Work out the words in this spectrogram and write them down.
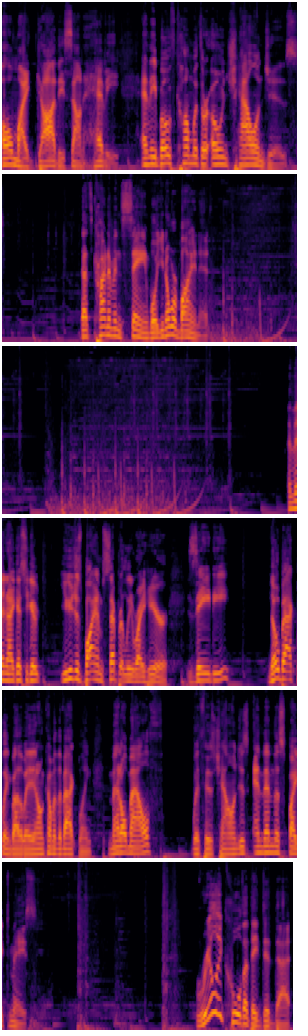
Oh my god, these sound heavy. And they both come with their own challenges. That's kind of insane. Well, you know we're buying it. And then I guess you could you could just buy them separately right here. Zadie, no back bling, by the way. They don't come with the back bling. Metal Mouth with his challenges, and then the Spiked Mace. Really cool that they did that.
